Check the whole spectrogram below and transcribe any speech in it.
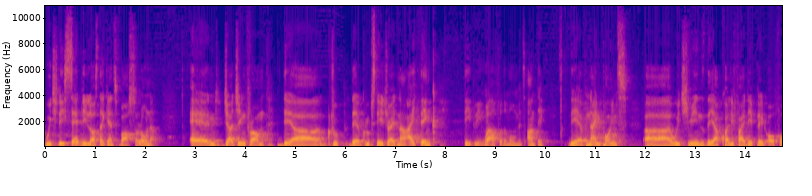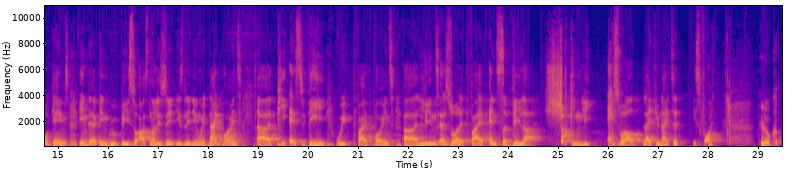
which they sadly lost against Barcelona. And judging from their group, their group stage right now, I think they're doing well for the moment, aren't they? They have nine points, uh, which means they are qualified. They played all four games in the in Group B. So Arsenal is is leading with nine points. Uh, PSV with five points. Uh, Lens as well at five, and Sevilla shockingly as well, like United, is fourth. Look,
